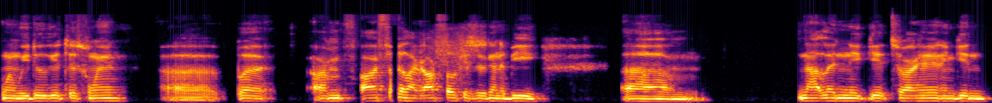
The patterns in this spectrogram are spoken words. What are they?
when we do get this win. Uh, but our, I feel like our focus is going to be um, not letting it get to our head and getting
